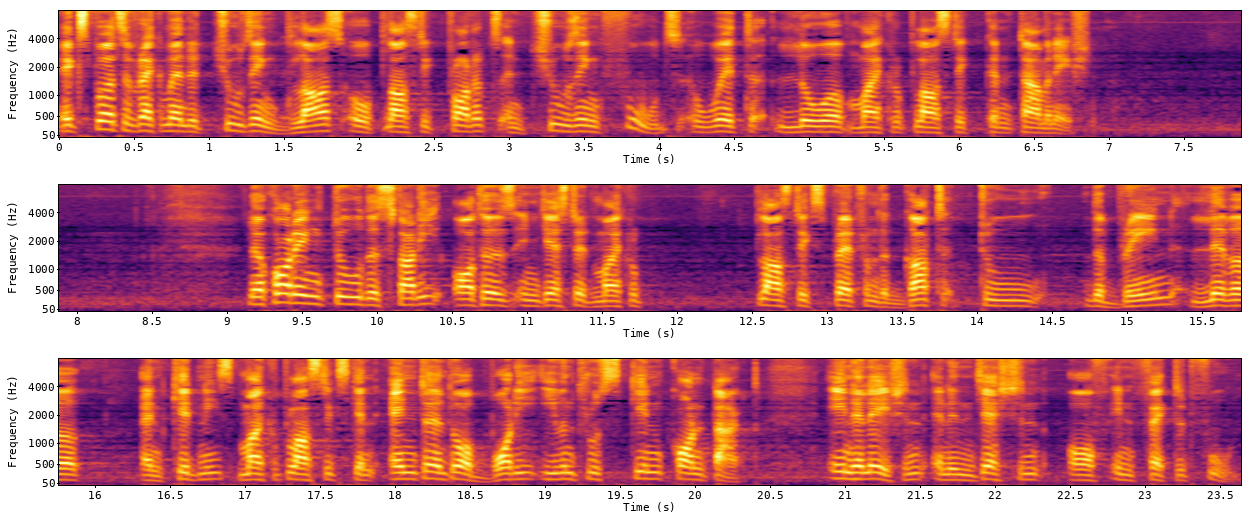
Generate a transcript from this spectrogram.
Experts have recommended choosing glass or plastic products and choosing foods with lower microplastic contamination. Now, according to the study, authors ingested microplastics spread from the gut to the brain, liver and kidneys. Microplastics can enter into our body even through skin contact, inhalation and ingestion of infected food.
